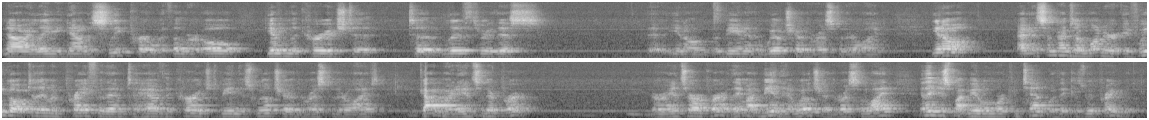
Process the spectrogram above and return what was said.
now I lay me down to sleep prayer with them, or, oh, give them the courage to, to live through this, uh, you know, being in a wheelchair the rest of their life. You know, sometimes I wonder if we go up to them and pray for them to have the courage to be in this wheelchair the rest of their lives, God might answer their prayer. or answer our prayer. They might be in that wheelchair the rest of their life, and they just might be a little more content with it because we prayed with them.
